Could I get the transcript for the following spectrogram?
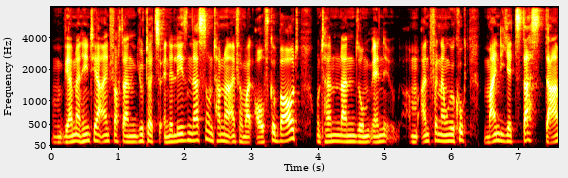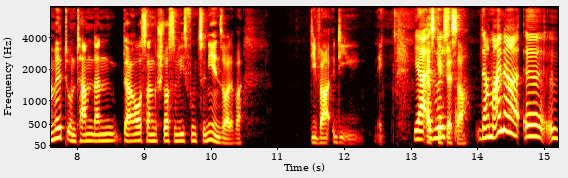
Und Wir haben dann hinterher einfach dann Jutta zu Ende lesen lassen und haben dann einfach mal aufgebaut und haben dann so am Anfang haben geguckt, meinen die jetzt das damit und haben dann daraus dann geschlossen, wie es funktionieren soll. Aber die war, die, nee, Ja, Das also geht ich, besser. nach meiner äh,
